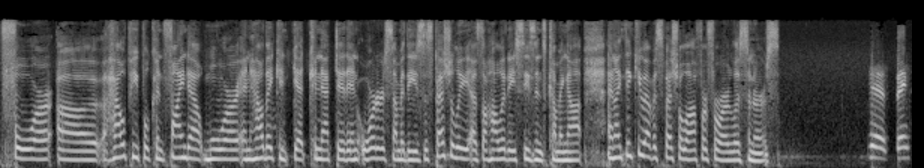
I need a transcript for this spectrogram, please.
for uh, how people can find out more and how they can get connected and order some of these, especially as the holiday season's coming up. And I think you have a special offer for our listeners. Yes, thanks,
